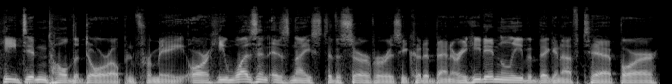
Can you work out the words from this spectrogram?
he didn't hold the door open for me, or he wasn't as nice to the server as he could have been, or he didn't leave a big enough tip, or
